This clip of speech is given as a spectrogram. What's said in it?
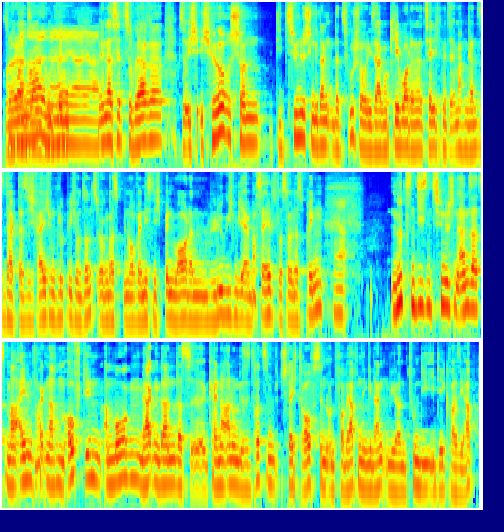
zu und banal, sagen, gut, ne? wenn, ja, ja. wenn das jetzt so wäre, also ich, ich höre schon die zynischen Gedanken der Zuschauer, die sagen, okay, wow, dann erzähle ich mir jetzt einfach den ganzen Tag, dass ich reich und glücklich und sonst irgendwas bin, auch wenn ich es nicht bin, wow, dann lüge ich mich einfach selbst, was soll das bringen? Ja nutzen diesen zynischen Ansatz mal einen Tag nach dem Aufstehen am Morgen, merken dann, dass, äh, keine Ahnung, dass sie trotzdem schlecht drauf sind und verwerfen den Gedanken wieder und tun die Idee quasi ab.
